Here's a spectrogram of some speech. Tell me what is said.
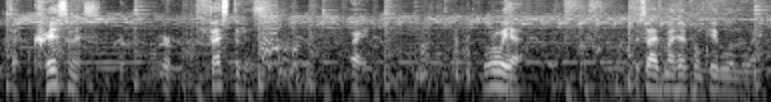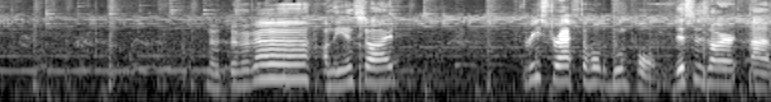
It's like Christmas or, or Festivus. All right, what do we have? Besides my headphone cable in the way. Da, da, da, On the inside, three straps to hold a boom pole. This is our uh,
